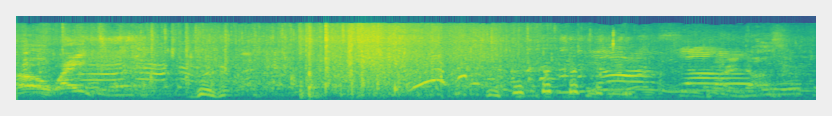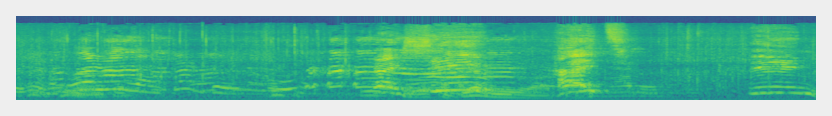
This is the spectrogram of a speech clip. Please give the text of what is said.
Oh, wait! Okay, she hates being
